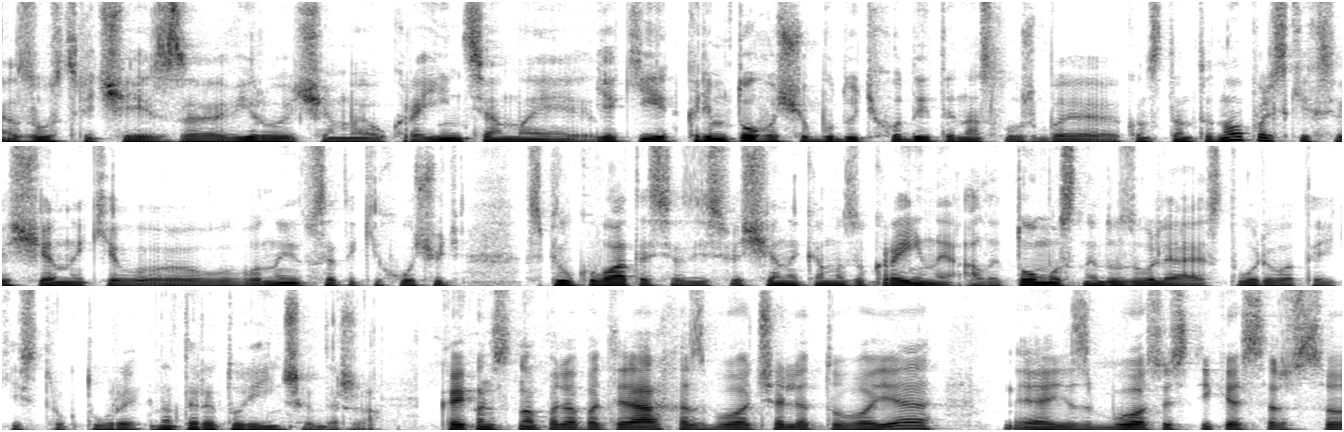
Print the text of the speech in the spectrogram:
зустрічі з віруючими українцями, які, крім того, що будуть ходити на служби константинопольських священиків, е, вони все-таки хочуть спілкуватися зі священиками з України, але Томос не дозволяє створювати якісь структури на території інших держав. Kai Konstantinopolio patriarchas buvo čia Lietuvoje, jis buvo susitikęs ir su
